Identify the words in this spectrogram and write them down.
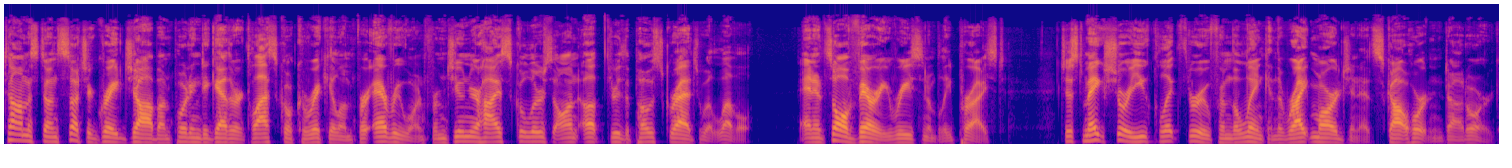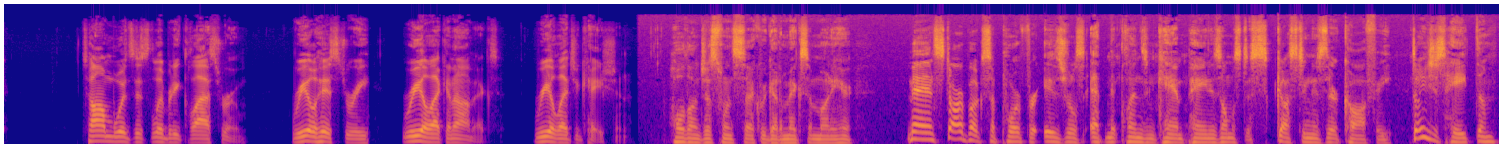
Tom has done such a great job on putting together a classical curriculum for everyone from junior high schoolers on up through the postgraduate level. And it's all very reasonably priced. Just make sure you click through from the link in the right margin at scotthorton.org. Tom Woods' Liberty Classroom. Real history, real economics, real education. Hold on just one sec. We got to make some money here. Man, Starbucks support for Israel's ethnic cleansing campaign is almost disgusting as their coffee. Don't you just hate them?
